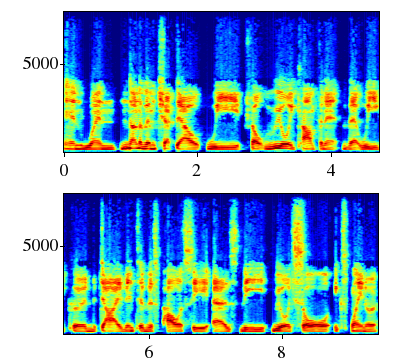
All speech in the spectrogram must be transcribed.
And when none of them checked out, we felt really confident that we could dive into this policy as the really sole explainer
